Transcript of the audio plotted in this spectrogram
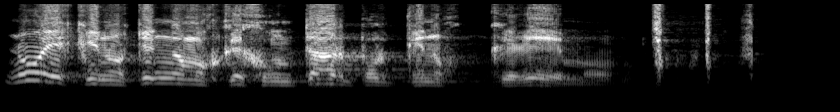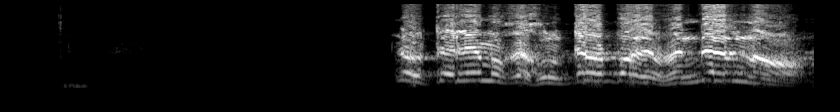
No es que nos tengamos que juntar porque nos queremos. Nos tenemos que juntar para defendernos.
